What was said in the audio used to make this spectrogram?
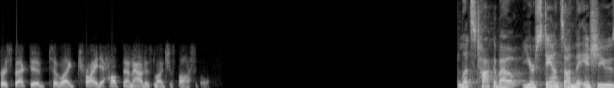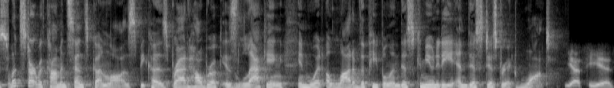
perspective to like try to help them out as much as possible. Let's talk about your stance on the issues. Let's start with common sense gun laws because Brad Halbrook is lacking in what a lot of the people in this community and this district want. Yes, he is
